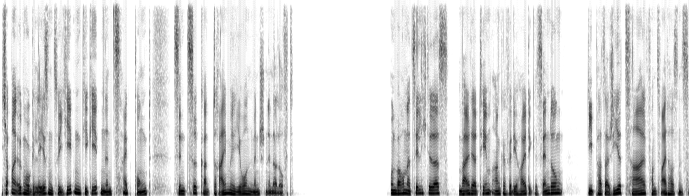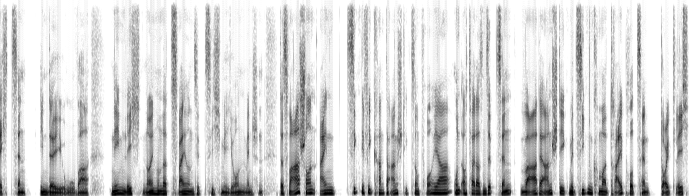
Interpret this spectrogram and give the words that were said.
Ich habe mal irgendwo gelesen, zu jedem gegebenen Zeitpunkt sind circa drei Millionen Menschen in der Luft. Und warum erzähle ich dir das? Weil der Themenanker für die heutige Sendung die Passagierzahl von 2016 in der EU war nämlich 972 Millionen Menschen. Das war schon ein signifikanter Anstieg zum Vorjahr und auch 2017 war der Anstieg mit 7,3 Prozent deutlich.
